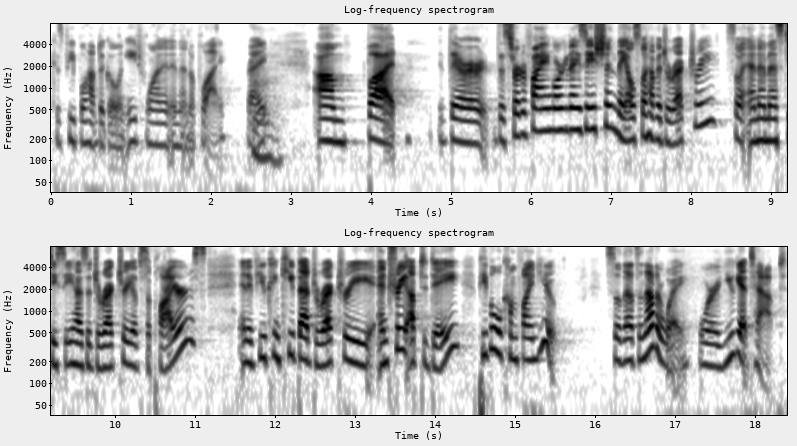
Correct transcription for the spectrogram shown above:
because people have to go in each one and then apply, right? Um, but they're the certifying organization. They also have a directory. So NMSDC has a directory of suppliers, and if you can keep that directory entry up to date, people will come find you. So that's another way where you get tapped.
